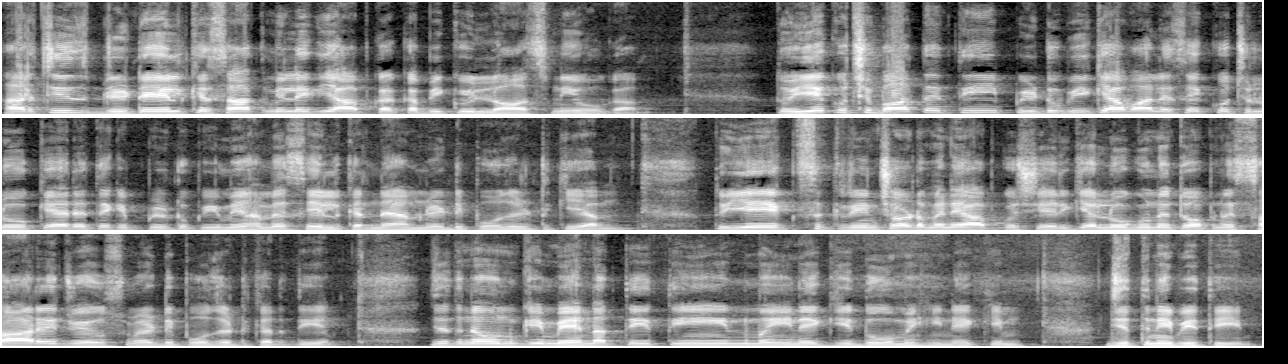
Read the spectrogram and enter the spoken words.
हर चीज़ डिटेल के साथ मिलेगी, आपका कभी कोई लॉस नहीं होगा। तो ये कुछ बातें थी पी के हवाले से। कुछ लोग कह रहे थे कि पी में हमें सेल करना है, हमने डिपॉजिट किया। तो ये एक स्क्रीनशॉट मैंने आपको शेयर किया। लोगों ने तो अपने सारे जो है उसमें डिपॉजिट कर दिए। जितने उनकी मेहनत थी, तीन महीने की, दो महीने की, जितनी भी थी।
